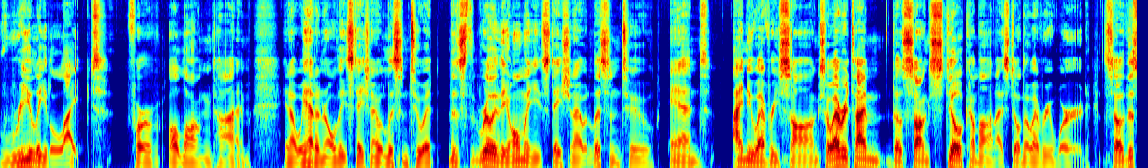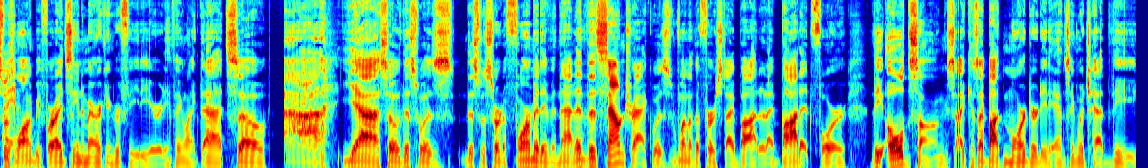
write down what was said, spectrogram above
really liked for a long time. You know, we had an oldies station. I would listen to it. This is really the only station I would listen to, and I knew every song. So every time those songs still come on, I still know every word. So this oh, was Oh, yeah. long before I'd seen American Graffiti or anything like that. So ah, yeah. So this was this was sort of formative in that. And the soundtrack was one of the first I bought, and I bought it for the old songs because I bought more Dirty Dancing, which had the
